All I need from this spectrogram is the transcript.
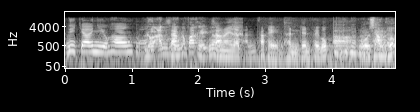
đi chơi nhiều hơn nữa. Rồi anh Sao- có phát hiện nữa Sau này là ảnh phát hiện hình trên Facebook. Rồi sao nữa?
